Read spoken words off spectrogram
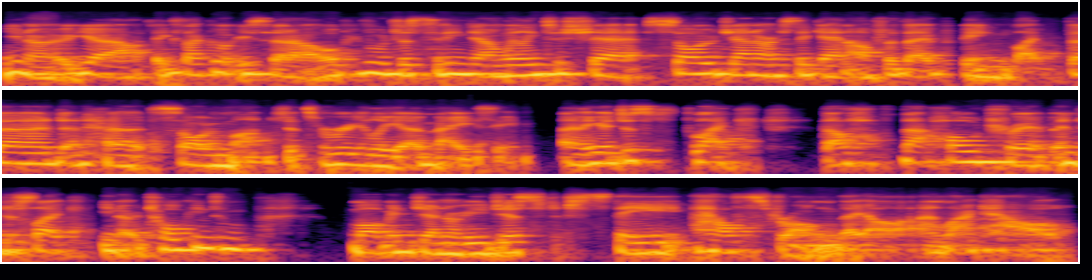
you know, yeah, exactly what you said. All people just sitting down, willing to share, so generous again after they've been like burned and hurt so much. It's really amazing. I think it just like the that whole trip and just like you know talking to mom in general, you just see how strong they are and like how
